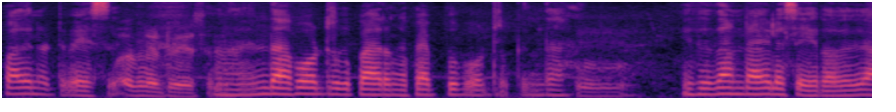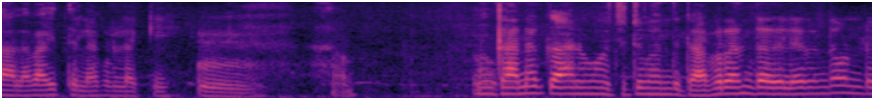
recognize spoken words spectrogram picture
பதினெட்டு வயசு. இந்த போட்டிருக்கு பாருங்க பெப்பு போட்டிருக்கு இந்த. இதுதான் டயலை செய்கிறது அதில் வயிற்றுல பிள்ளைக்கு. கணக்கு அனுபவிச்சுட்டு வந்துட்டு. பிறந்ததுலேருந்து ஒன்று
